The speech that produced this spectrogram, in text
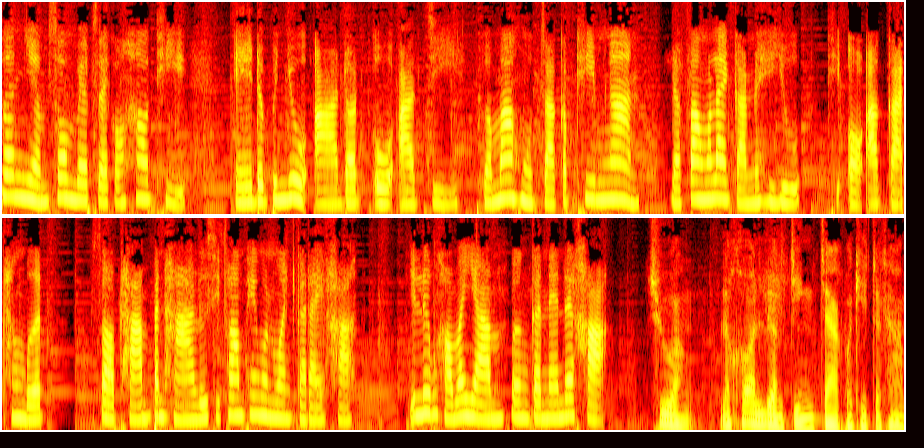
เสินเยี่ยมส้มเว็บไซต์ของเฮาที่ awr.org เพื่อมาหูจักกับทีมงาน และฟังวารายการวิทยุที่ออกอากาศทั้งเบิด สอบถามปัญหาหรือสิฟังเพลงวันๆกระไดค่ะ อย่าลืมเขามายามเบิงกันแน่นด้วยค่ะ ช่วงละครเรื่องจริงจากพระคริสตธรรม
